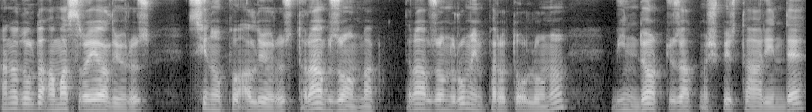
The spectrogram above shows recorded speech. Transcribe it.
Anadolu'da Amasra'yı alıyoruz. Sinop'u alıyoruz. Trabzon bak Trabzon Rum İmparatorluğu'nu 1461 tarihinde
